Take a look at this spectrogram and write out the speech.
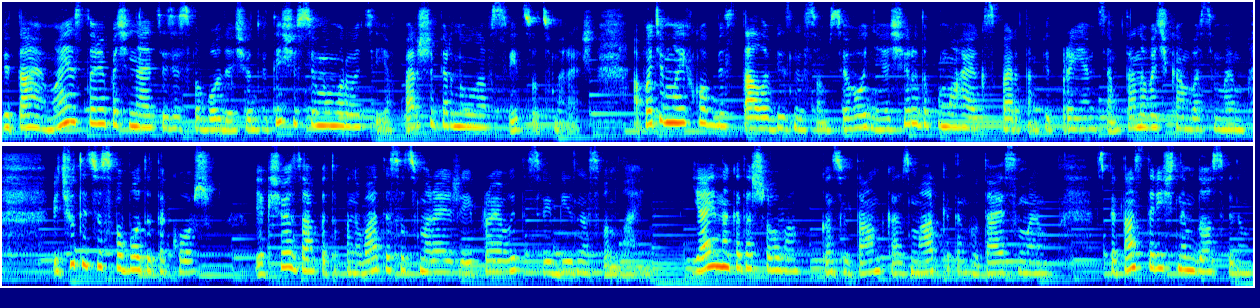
Вітаю! Моя історія починається зі свободи, що у 2007 році я вперше пірнула в світ соцмереж. А потім моє хобі стало бізнесом. Сьогодні я щиро допомагаю експертам, підприємцям та новачкам в СММ відчути цю свободу також. Якщо є запит опанувати соцмережі і проявити свій бізнес в онлайні. Я Інна Каташова, консультантка з маркетингу та СММ з 15-річним досвідом.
